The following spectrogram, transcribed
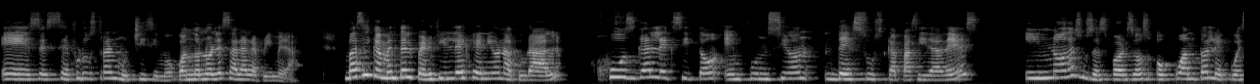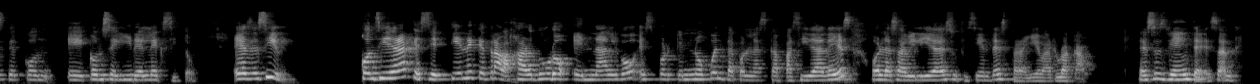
eh, se, se frustran muchísimo cuando no les sale a la primera. Básicamente el perfil de genio natural juzga el éxito en función de sus capacidades y no de sus esfuerzos o cuánto le cueste con, eh, conseguir el éxito. Es decir, considera que si tiene que trabajar duro en algo es porque no cuenta con las capacidades o las habilidades suficientes para llevarlo a cabo. Eso es bien interesante.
